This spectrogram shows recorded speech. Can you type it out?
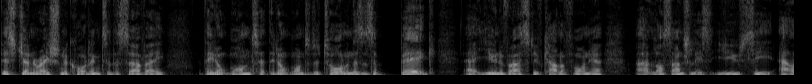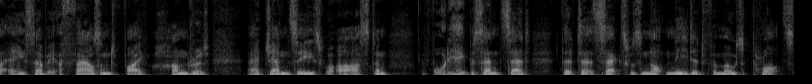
This generation, according to the survey, they don't want it. They don't want it at all. And this is a big uh, University of California, uh, Los Angeles UCLA survey. 1,500 uh, Gen Zs were asked, and 48% said that uh, sex was not needed for most plots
